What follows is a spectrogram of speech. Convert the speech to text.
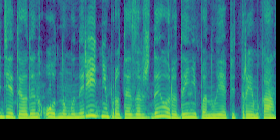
діти один одному не рідні, проте завжди у родині панує підтримка.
